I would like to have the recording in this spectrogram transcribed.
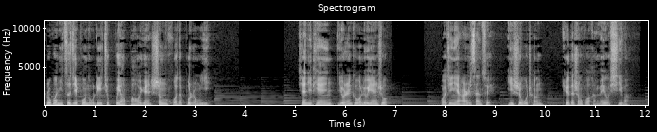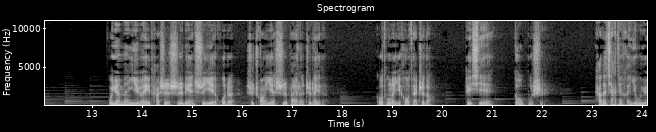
如果你自己不努力，就不要抱怨生活的不容易。前几天有人给我留言说：“我今年二十三岁，一事无成，觉得生活很没有希望。”我原本以为他是失恋、失业，或者是创业失败了之类的。沟通了以后才知道。这些都不是，他的家境很优越。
